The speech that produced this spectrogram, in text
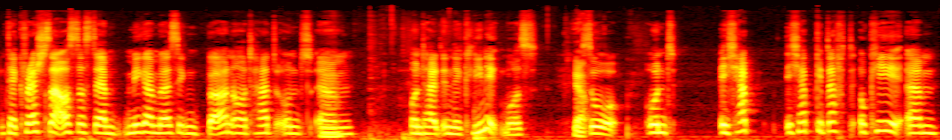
Der Crash sah aus, dass der einen megamäßigen Burnout hat und, mhm. ähm, und halt in eine Klinik muss. Ja. So. Und ich habe ich hab gedacht, okay, ähm,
